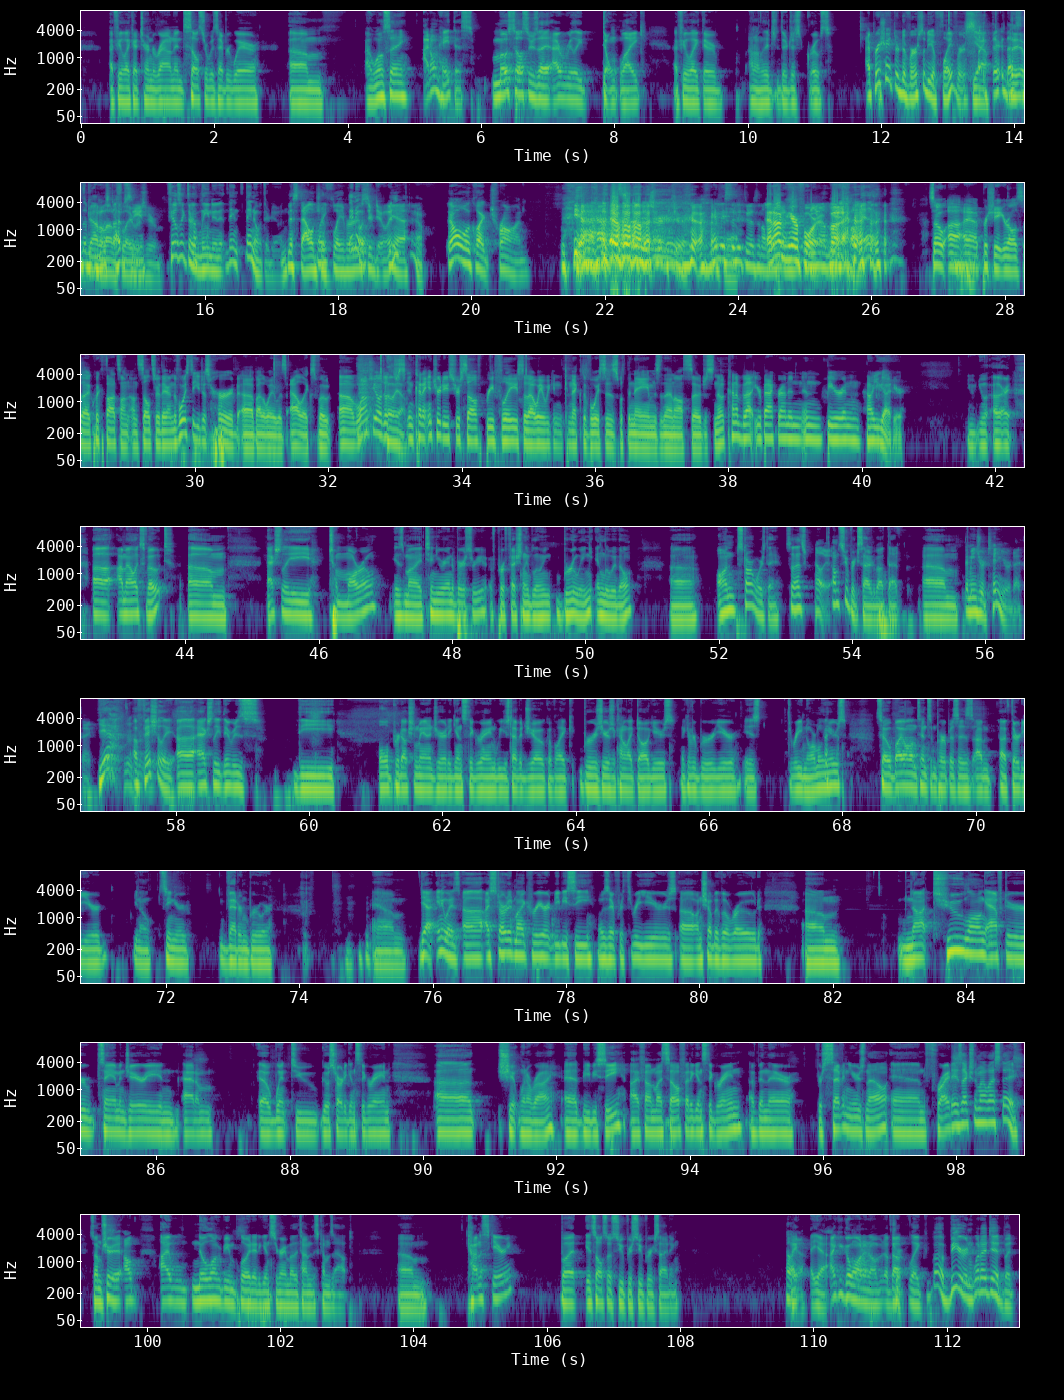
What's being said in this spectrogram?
I feel like I turned around and seltzer was everywhere. Um, I will say I don't hate this. Most seltzers I, I really don't like. I feel like they're I don't know they're, they're just gross. I appreciate their diversity of flavors. Yeah. Like, they're- that's they have the got a lot of I've flavors seen. here. Feels like they're leaning it. They, they know what they're doing. Nostalgia Like, flavors. They know what they're doing. Yeah. They all look like Tron. yeah. sure, sure. Yeah. And they send it to us in a And I'm here for it. But. So uh, I appreciate your all's uh, quick thoughts on, on seltzer there. And the voice that you just heard, uh, by the way, was Alex Vogt. Uh, why don't you all just, Oh, yeah. just kind of introduce yourself briefly, so that way we can connect the voices with the names, and then also just know kind of about your background in, in beer and how you got here. You, you, all right. Uh, I'm Alex Vogt. Um, actually, tomorrow is my 10 year anniversary of professionally brewing, brewing in Louisville uh, on Star Wars Day. So that's Hell yeah. I'm super excited about that. Um, That means you're tenured, I think. yeah, officially. Uh, actually, there was the old production manager at Against the Grain. We used to have a joke of like brewers' years are kind of like dog years. Like every brewer year is three normal years. So by all intents and purposes, I'm a 30 year, you know, senior veteran brewer. um, yeah. Anyways, uh, I started my career at BBC. I was there for three years uh, on Shelbyville Road. Um, not too long after Sam and Jerry and Adam uh, went to go start against the grain, uh, shit went awry at BBC. I found myself at Against the Grain. I've been there for seven years now, and Friday is actually my last day. So I'm sure I'll I will no longer be employed at Against the Grain by the time this comes out. Um, kind of scary, but it's also super super exciting. Hell I- yeah. yeah, I could go on and on about like uh, beer and what I did, but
